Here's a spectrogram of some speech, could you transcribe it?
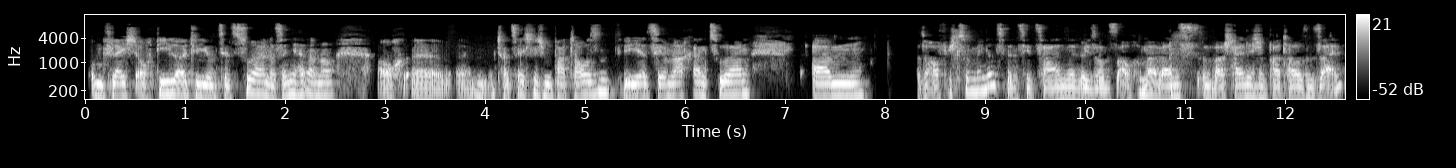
um vielleicht auch die Leute, die uns jetzt zuhören, das sind ja dann auch äh, äh, tatsächlich ein paar tausend, die jetzt hier im Nachgang zuhören, ähm, also hoffe ich zumindest, wenn es die Zahlen sind wie sonst auch immer, werden es wahrscheinlich ein paar tausend sein,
